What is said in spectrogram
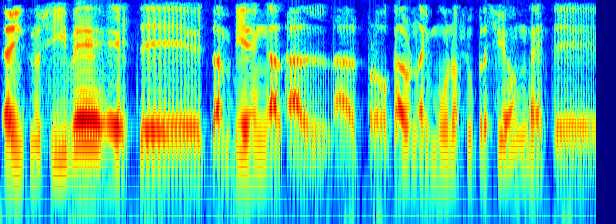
E inclusive, este, también al, provocar una inmunosupresión, este,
